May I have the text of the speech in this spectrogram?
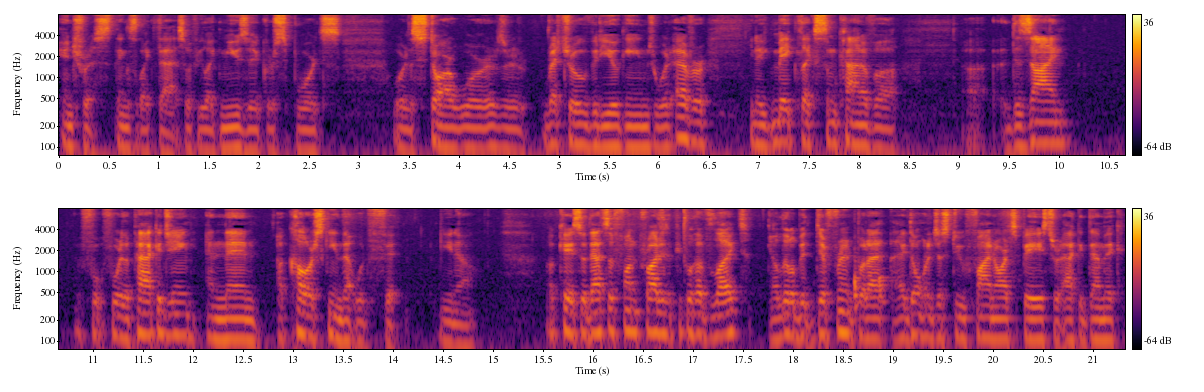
interests, things like that. So if you like music or sports or the Star Wars or retro video games or whatever, you know, you make like some kind of a, a design for, for the packaging and then a color scheme that would fit, you know. Okay, so that's a fun project that people have liked. A little bit different, but I, I don't want to just do fine arts based or academic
